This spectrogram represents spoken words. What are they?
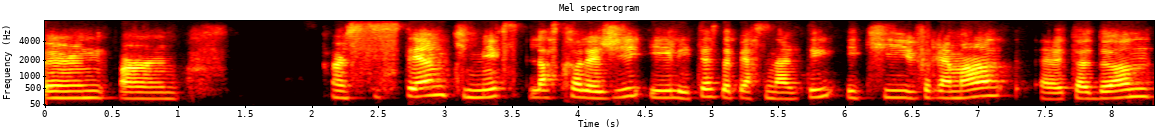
euh, un, système qui mixe l'astrologie et les tests de personnalité et qui vraiment te donne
